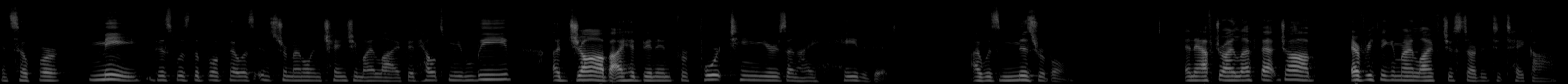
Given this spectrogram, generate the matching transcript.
And so for me, this was the book that was instrumental in changing my life. It helped me leave a job I had been in for 14 years and I hated it. I was miserable. And after I left that job, everything in my life just started to take off.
